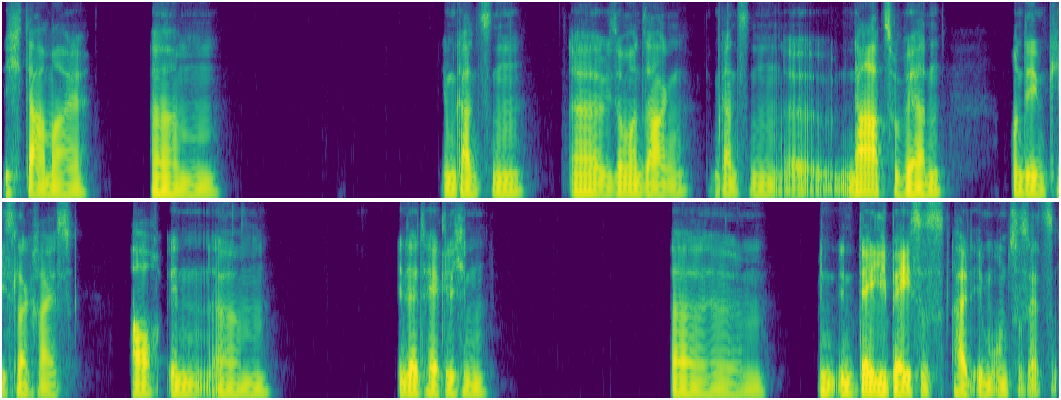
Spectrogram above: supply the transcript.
sich da mal, ähm dem Ganzen, äh, wie soll man sagen, dem Ganzen, äh, nahe zu werden und den Kießler-Kreis auch in, ähm in der täglichen ähm, in in Daily Basis halt eben umzusetzen.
